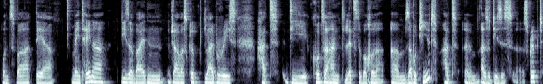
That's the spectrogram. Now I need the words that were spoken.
und zwar der Maintainer dieser beiden JavaScript-Libraries hat die kurzerhand letzte Woche ähm, sabotiert, hat ähm, also dieses äh, Script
